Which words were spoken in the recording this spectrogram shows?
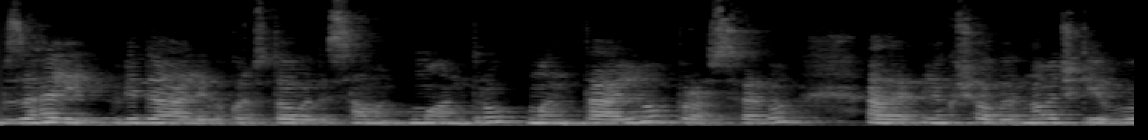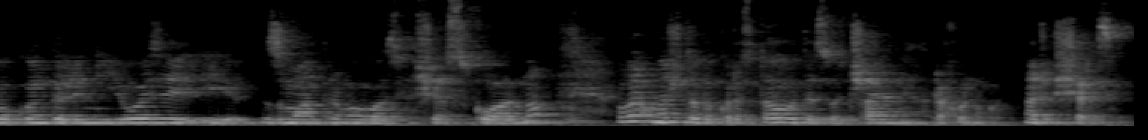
взагалі в ідеалі використовувати саме мантру ментально про себе. Але якщо ви новачки в кундаліні йозі і з мантрами у вас ще складно, ви можете використовувати звичайний рахунок. Отже, ще раз.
